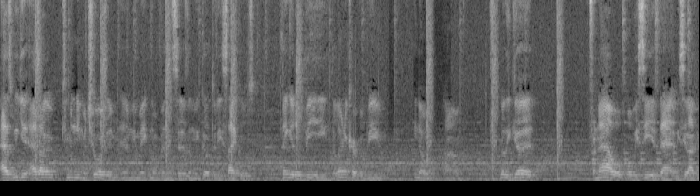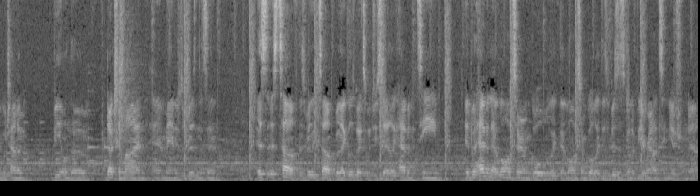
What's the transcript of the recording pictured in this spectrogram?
as we get as our community matures and, and we make more businesses and we go through these cycles, I think it'll be the learning curve will be, you know, um, really good. For now, what we see is that we see a lot of people trying to be on the production line and manage the business, and it's it's tough. It's really tough. But that goes back to what you said, like having a team, and but having that long term goal, like that long term goal, like this business is going to be around ten years from now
